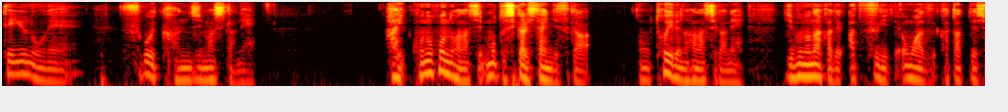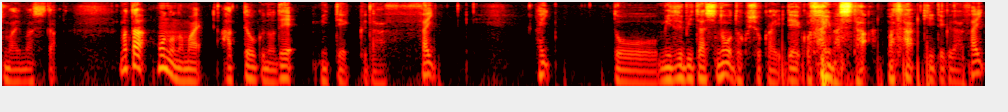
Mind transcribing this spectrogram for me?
ていうのをね、すごい感じましたね。はい、この本の話、もっとしっかりしたいんですが、トイレの話がね、自分の中で熱すぎて思わず語ってしまいました。また本の名前貼っておくので見てください。はい。と、水浸しの読書会でございました。また聞いてください。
